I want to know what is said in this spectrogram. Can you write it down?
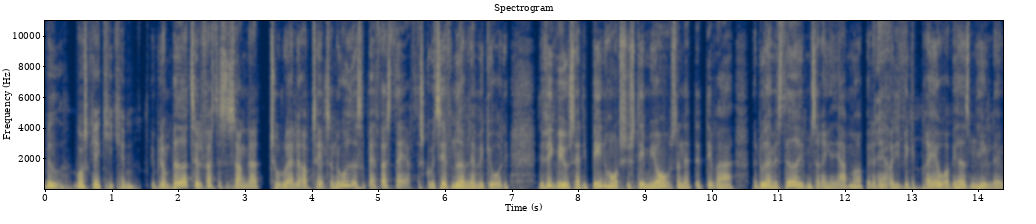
ved, hvor skal jeg kigge hen. Vi blev bedre til første sæson, der tog du alle optagelserne ud, og så bare første dag efter skulle vi til at finde ud af, hvordan vi gjorde det. Det fik vi jo sat i benhårdt system i år, sådan at det var, når du havde investeret i dem, så ringede jeg dem op, eller de, Ja. og de fik et brev, og vi havde sådan en hel, øh,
